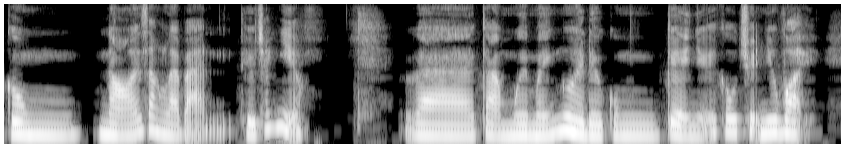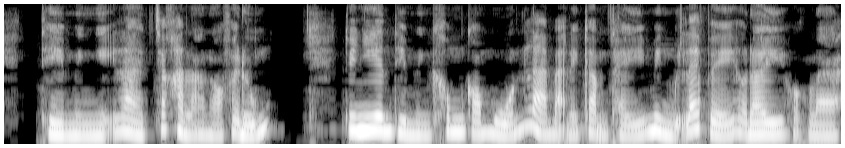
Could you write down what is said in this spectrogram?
cùng nói rằng là bạn thiếu trách nhiệm và cả mười mấy người đều cùng kể những cái câu chuyện như vậy thì mình nghĩ là chắc hẳn là nó phải đúng. Tuy nhiên thì mình không có muốn là bạn ấy cảm thấy mình bị lép vế ở đây hoặc là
